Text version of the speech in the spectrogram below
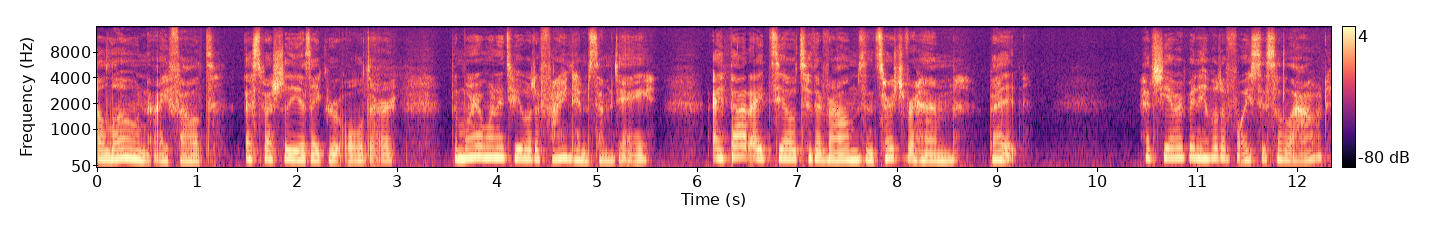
alone I felt, especially as I grew older, the more I wanted to be able to find him someday. I thought I'd sail to the realms and search for him, but had she ever been able to voice this aloud?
